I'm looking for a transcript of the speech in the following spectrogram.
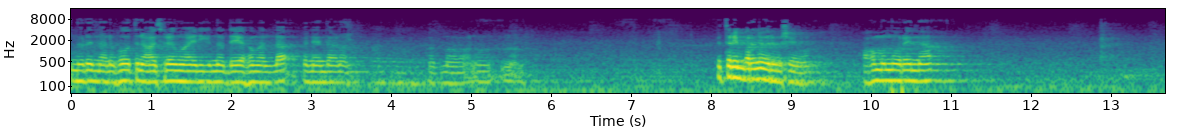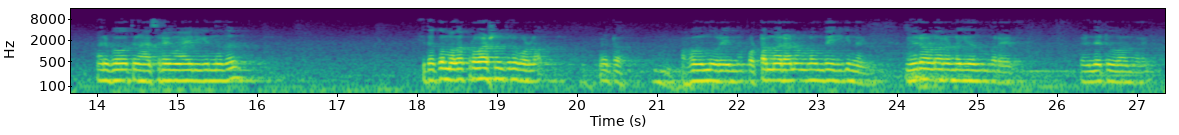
എന്ന് പറയുന്ന അനുഭവത്തിന് ആശ്രയമായിരിക്കുന്ന ദേഹമല്ല. പിന്നെ എന്താണ്? ആത്മാവാണ് എന്നാണ്. ഇത്രയും പറഞ്ഞ ഒരു വിഷയമാണ് അഹം എന്ന് പറയുന്ന അനുഭവത്തിന് ആശ്രയമായിരിക്കുന്നത് ഇതൊക്കെ മതപ്രഭാഷണത്തിന് കൊള്ളാം. കേട്ടോ? അഹം എന്ന് പറയുന്ന പൊട്ടന്മാരാണ് നമ്മളെ മുമ്പേ ഇരിക്കുന്നത്. വിവരമുള്ളവരുണ്ടെങ്കിൽ ഇതൊന്നും പറയരുത്. എഴുന്നേറ്റ് പോകാൻ പറയും.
